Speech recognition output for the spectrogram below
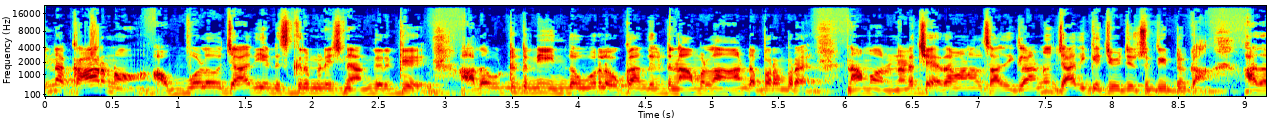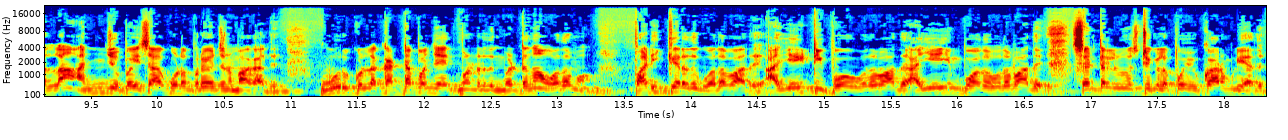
என்ன காரணம்? அவ்வளவு ஜாதிய டிஸ்கிரிமினேஷன் அங்க இருக்கு. அதை விட்டுட்டு நீ இந்த ஊர்ல உட்காந்துக்கிட்டு நாமெல்லாம் ஆண்ட பரம்பரை. நாம நினைச்ச எதை வேணாலும் சாதிக்கலாம்னு ஜாதி கட்சி வச்சு சுத்திட்டு இருக்கான். அதெல்லாம் அஞ்சு பைசா கூட பிரயோஜனமாகாது. ஊருக்குள்ள கட்ட பஞ்சாயத்து பண்றதுக்கு மட்டும்தான் உதவும். படிக்கிறதுக்கு உதவாது. ஐஐடி போ உதவாது. ஐஐஎம் போத உதவாது. சென்ட்ரல் யூனிவர்சிட்டிகளை போய் உட்கார முடியாது.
